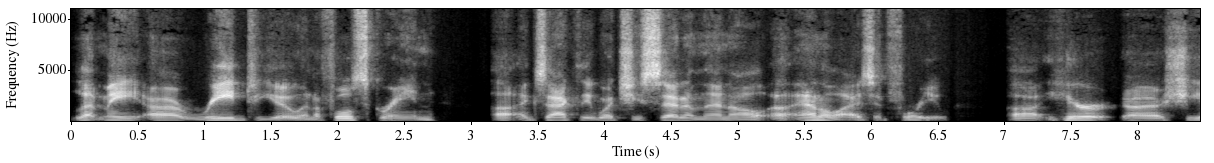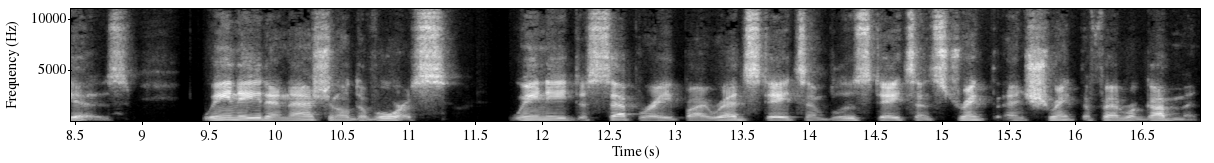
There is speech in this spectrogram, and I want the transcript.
Let me uh, read to you in a full screen uh, exactly what she said, and then I'll uh, analyze it for you. Uh, here uh, she is. We need a national divorce. We need to separate by red states and blue states and shrink and shrink the federal government.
